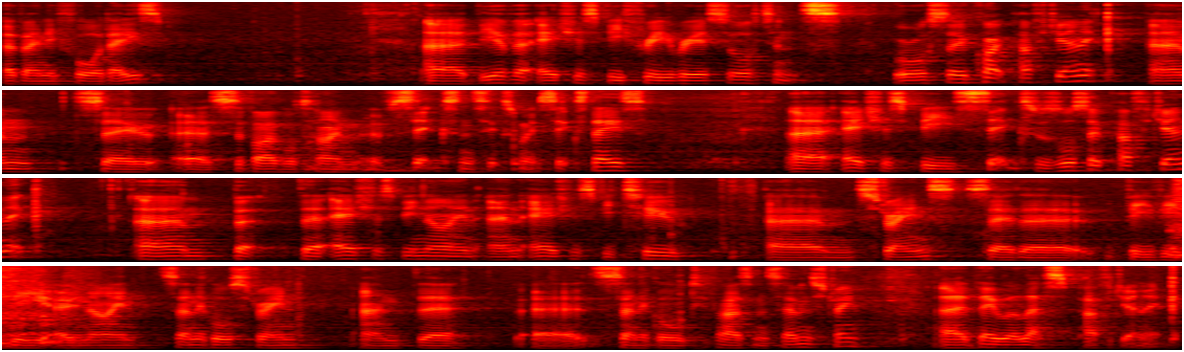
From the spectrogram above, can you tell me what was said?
of only four days. Uh, the other HSV3 reassortants were also quite pathogenic, um, so a survival time of 6 and 6.6 days. Uh, HSV6 was also pathogenic, um, but the HSV9 and HSV2 um, strains, so the VVV09 Senegal strain and the uh, Senegal 2007 strain, uh, they were less pathogenic.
